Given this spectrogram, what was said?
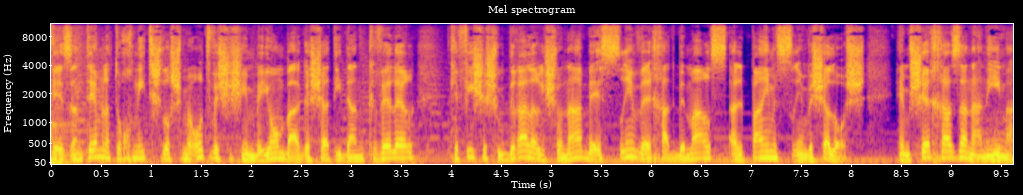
האזנתם לתוכנית 360 ביום בהגשת עידן קבלר, כפי ששודרה לראשונה ב-21 במרס 2023. המשך האזנה נעימה.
